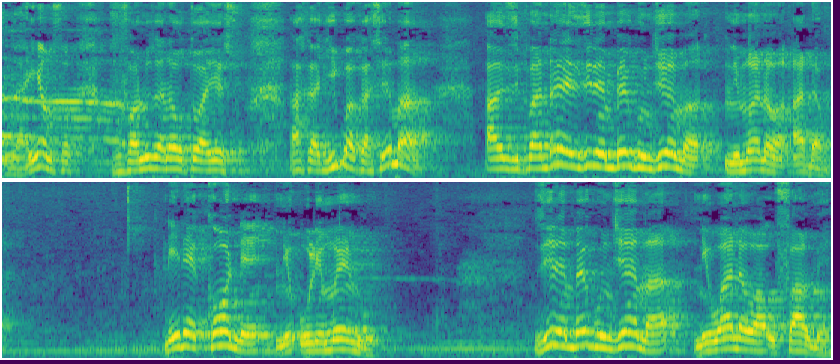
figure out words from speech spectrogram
Angalia mfafanuzi anaotoa Yesu. Akajibu akasema azipandaye zile mbegu njema ni mwana wa Adam. Lile konde ni ulimwengu. Zile mbegu njema ni wana wa ufalme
